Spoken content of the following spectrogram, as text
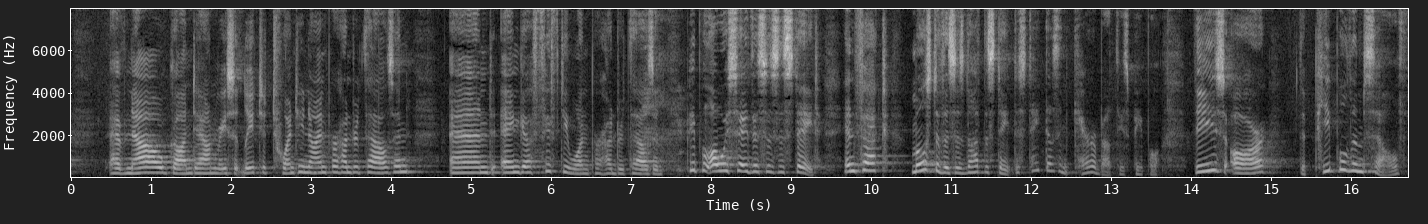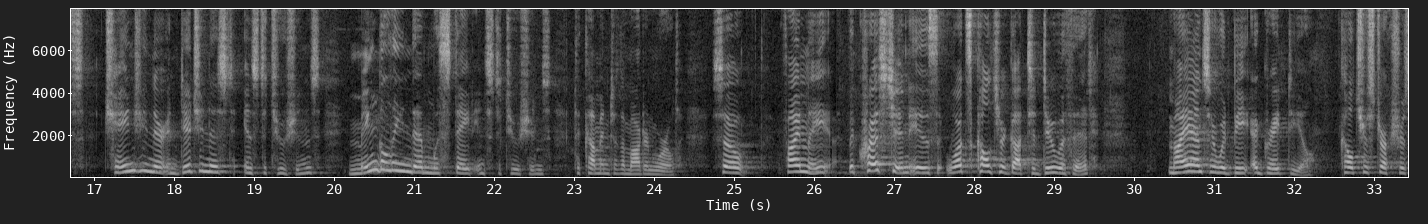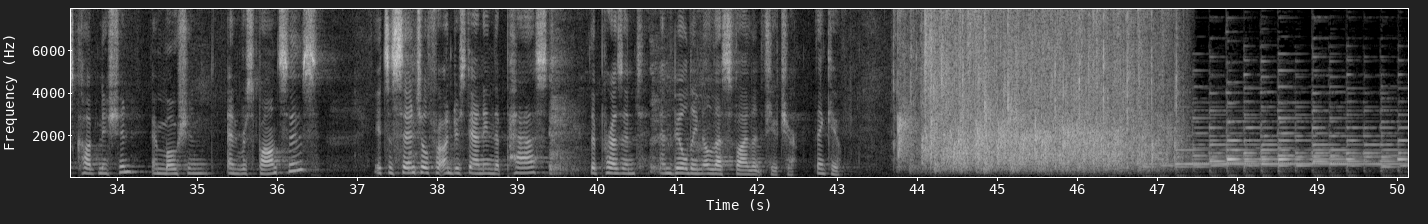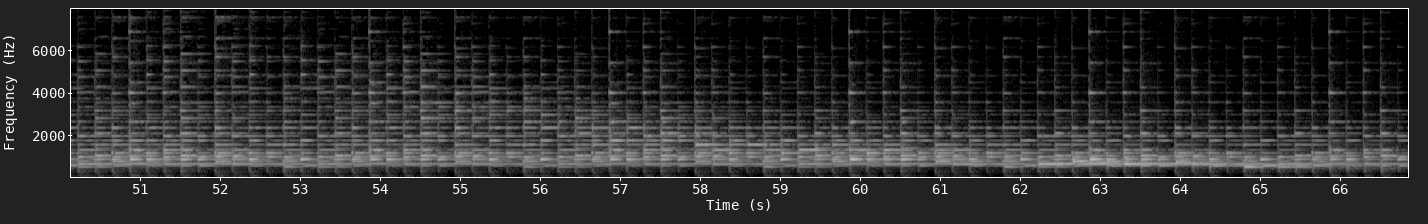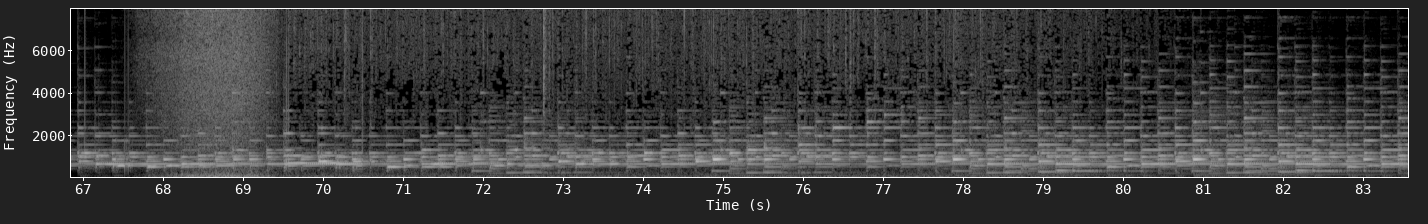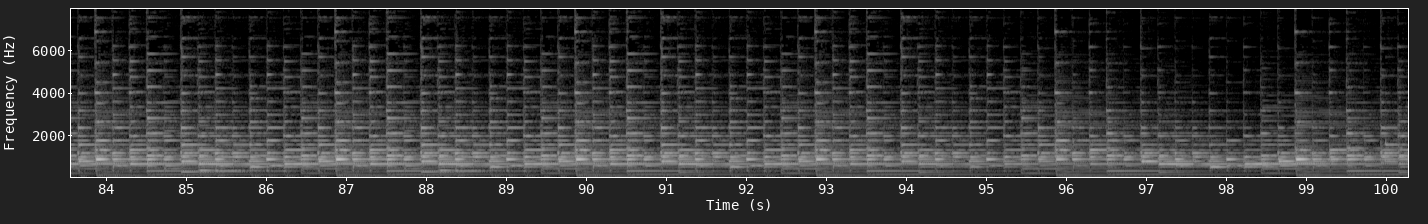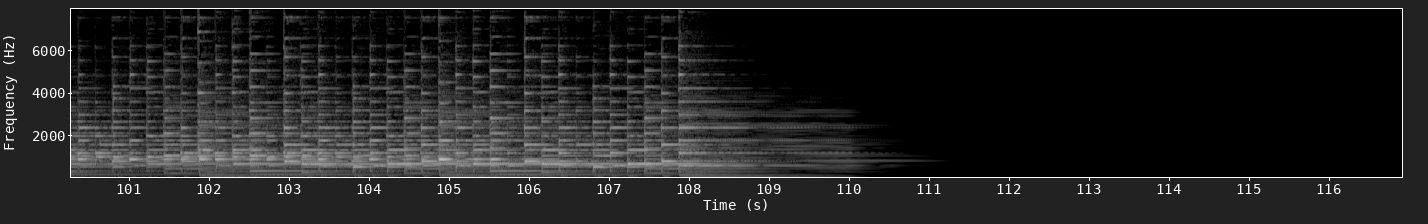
have now gone down recently to 29 per 100,000 and Enga 51 per 100,000. People always say this is the state. In fact, most of this is not the state. The state doesn't care about these people. These are the people themselves changing their indigenous institutions, mingling them with state institutions to come into the modern world. So finally, the question is, what's culture got to do with it? My answer would be a great deal. Culture structures cognition, emotion, and responses. It's essential for understanding the past, the present, and building a less violent future. Thank you.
